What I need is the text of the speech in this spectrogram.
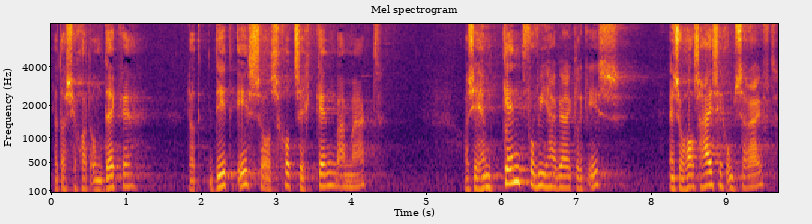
dat als je gaat ontdekken dat dit is zoals God zich kenbaar maakt, als je Hem kent voor wie Hij werkelijk is en zoals Hij zich omschrijft,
